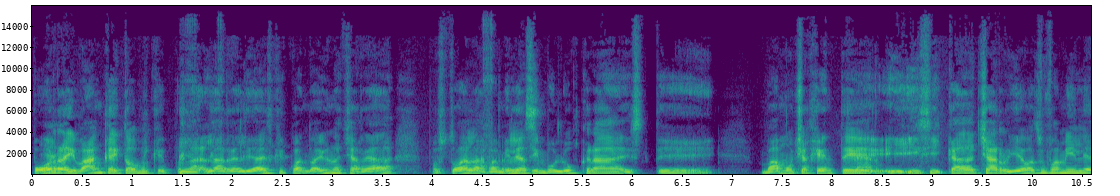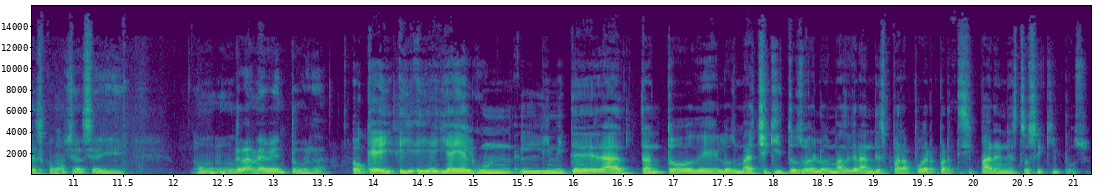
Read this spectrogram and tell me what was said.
porra y banca y todo, porque pues, la, la, realidad es que cuando hay una charreada, pues toda la familia se involucra, este, va mucha gente y, si cada charro lleva a su familia es como se hace ahí un, gran evento, ¿verdad? Ok, ¿y, hay algún límite de edad tanto de los más chiquitos o de los más grandes para poder participar en estos equipos?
